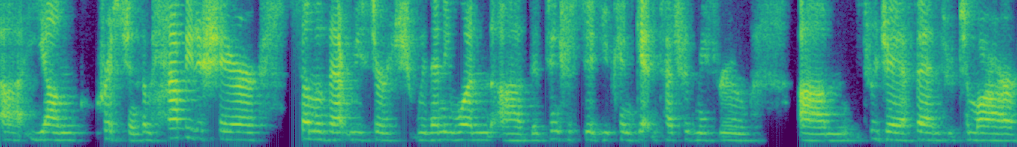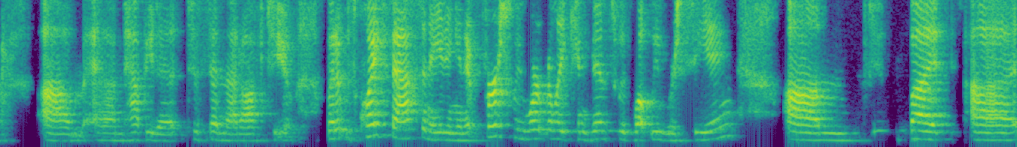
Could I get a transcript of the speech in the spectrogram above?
uh, young Christians. I'm happy to share some of that research with anyone uh, that's interested. You can get in touch with me through um, through JFN, through Tamar, um, and I'm happy to, to send that off to you. But it was quite fascinating. And at first we weren't really convinced with what we were seeing. Um, but uh,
